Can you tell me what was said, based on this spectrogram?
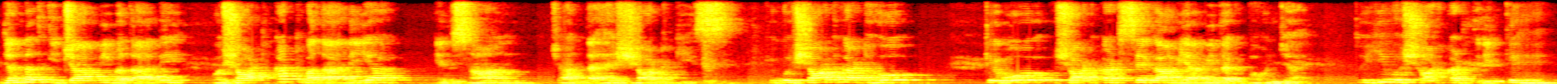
جنت کی چابی بتا دی، وہ شارٹ کٹ بتا دیا۔ انسان چاہتا ہے شارٹ کیز کہ کوئی شارٹ کٹ ہو کہ وہ شارٹ کٹ سے کامیابی تک پہنچ جائے۔ تو یہ وہ شارٹ کٹ طریقے ہیں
